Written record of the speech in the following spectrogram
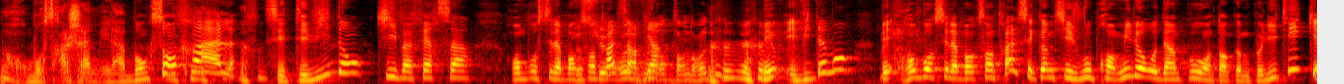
On remboursera jamais la Banque centrale. C'est évident. Qui va faire ça? Rembourser la Banque centrale, ça revient. entendre. Mais évidemment, mais rembourser la Banque centrale, c'est comme si je vous prends 1000 euros d'impôts en tant qu'homme politique,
